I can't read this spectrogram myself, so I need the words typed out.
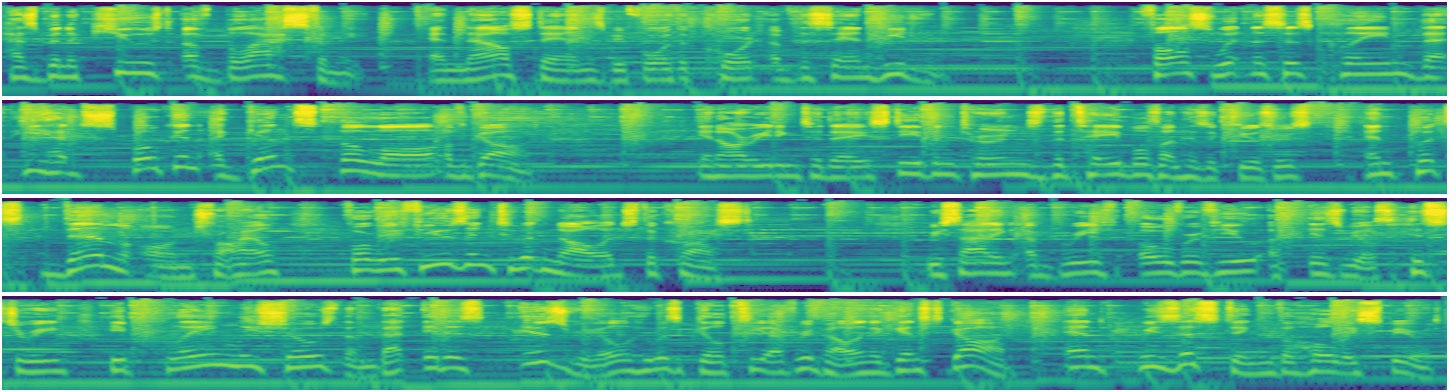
has been accused of blasphemy and now stands before the court of the Sanhedrin. False witnesses claim that he had spoken against the law of God. In our reading today, Stephen turns the tables on his accusers and puts them on trial for refusing to acknowledge the Christ. Reciting a brief overview of Israel's history, he plainly shows them that it is Israel who is guilty of rebelling against God and resisting the Holy Spirit.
